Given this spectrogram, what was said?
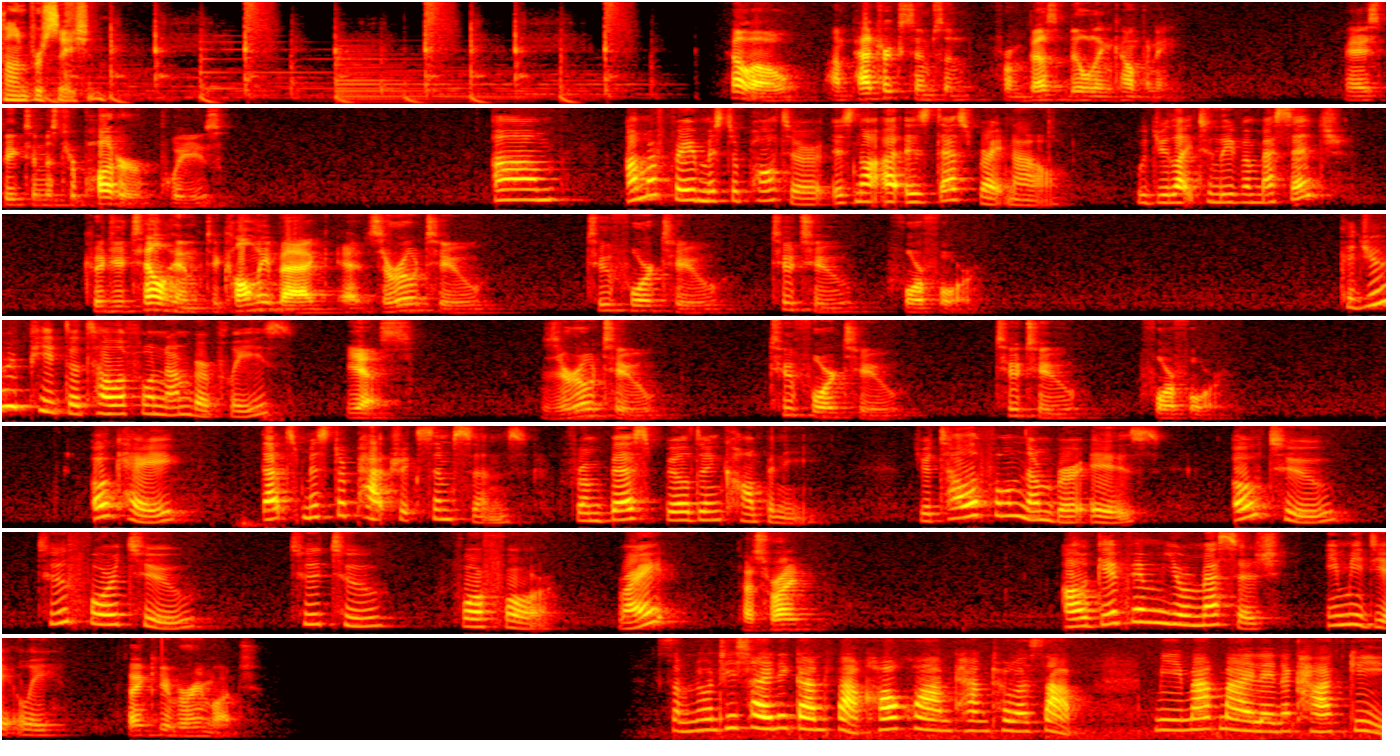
Conversation. Hello, I'm Patrick Simpson from Best Building Company. May I speak to Mr. Potter, please? Um, I'm afraid Mr. Potter is not at his desk right now. Would you like to leave a message? Could you tell him to call me back at 02 242 2244? Could you repeat the telephone number, please? Yes, 02 242 2244. Okay, that's Mr. Patrick Simpsons from Best Building Company. Your telephone number is 02 242 2244, right? That's right. I'll give him your message immediately. Thank you very much. สำนวนที่ใช้ในการฝากข้อความทางโทรศัพท์ มีมากมายเลยนะคะกิ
